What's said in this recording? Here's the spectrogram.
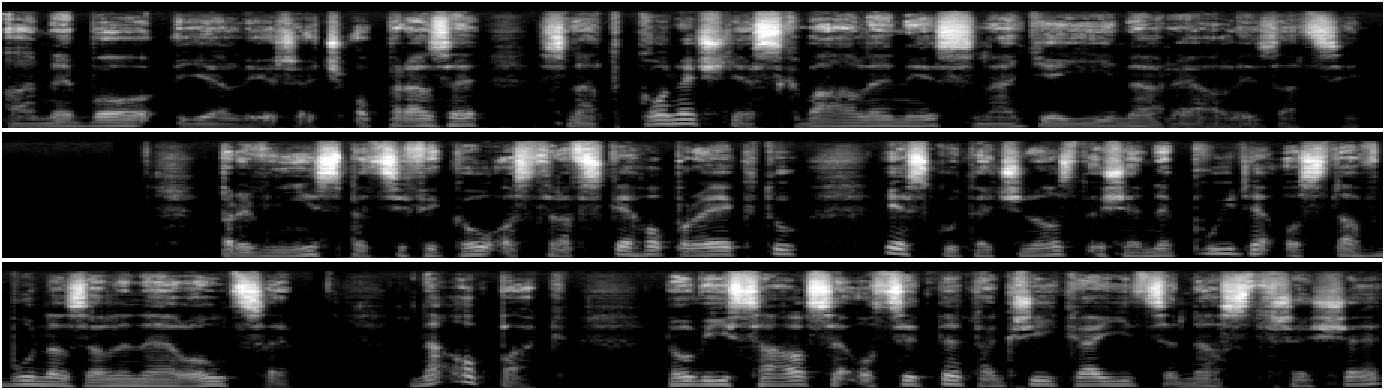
anebo je-li řeč o Praze, snad konečně schváleny s nadějí na realizaci. První specifikou ostravského projektu je skutečnost, že nepůjde o stavbu na zelené louce. Naopak, nový sál se ocitne tak říkajíc na střeše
